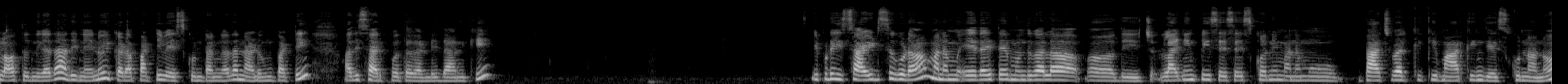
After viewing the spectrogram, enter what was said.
క్లాత్ ఉంది కదా అది నేను ఇక్కడ పట్టి వేసుకుంటాను కదా నడుము పట్టి అది సరిపోతుందండి దానికి. ఇప్పుడు ఈ సైడ్స్ కూడా మనం ఏదైతే ముందుగాల అది లైనింగ్ పీస్ వేసేసుకొని మనము ప్యాచ్ వర్క్కి మార్కింగ్ చేసుకున్నానో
